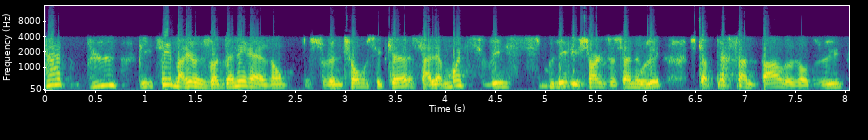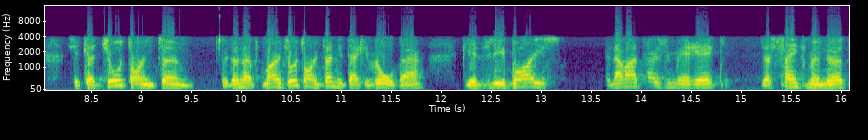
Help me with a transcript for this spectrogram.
quatre buts. Puis, tu sais, Mario, je vais te donner raison sur une chose, c'est que ça l'a motivé, stimulé les Sharks de San Jose. Ce que personne ne parle aujourd'hui, c'est que Joe Thornton, je donne un Joe Thornton est arrivé au banc, puis il a dit, les boys, un avantage numérique de cinq minutes,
